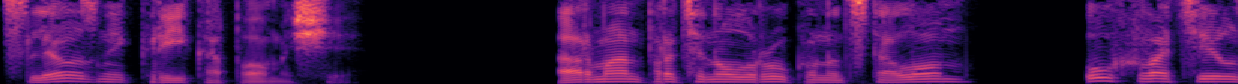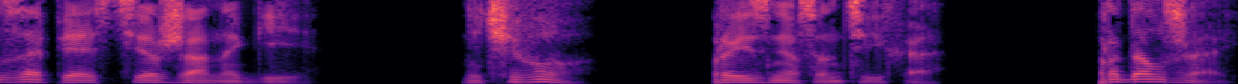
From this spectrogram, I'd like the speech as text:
слезный крик о помощи. Арман протянул руку над столом, ухватил запястье Жана Ги. «Ничего», — произнес он тихо, Продолжай.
